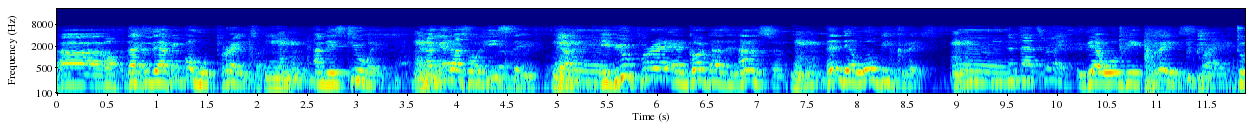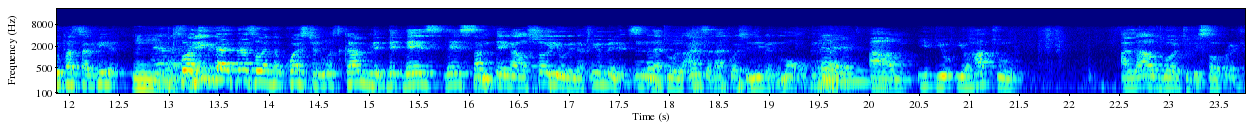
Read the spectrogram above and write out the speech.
uh, that there are people who pray Mhm. and they still wait. And I think that's what he said. Yeah. If you pray and God doesn't answer, Mhm. then there will be grace. Mm. That's right. There will be grace Right. to persevere. Mm. So I think that that's where the question was coming. Th- th- There's there's something I'll show you in a few minutes mm. that will answer that question even more. Um, you, you you have to allow God to be sovereign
